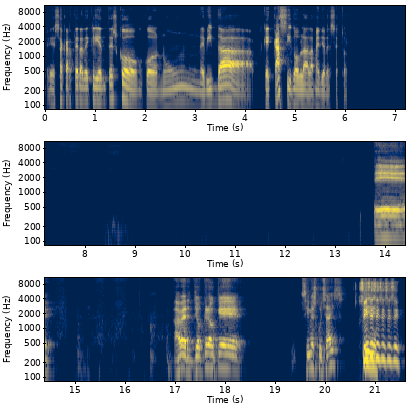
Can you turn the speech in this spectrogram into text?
esa cartera de clientes con, con un EBITDA que casi dobla la media del sector. Eh, a ver, yo creo que. ¿Sí me escucháis? Sí, sí, sí, sí, sí, sí.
